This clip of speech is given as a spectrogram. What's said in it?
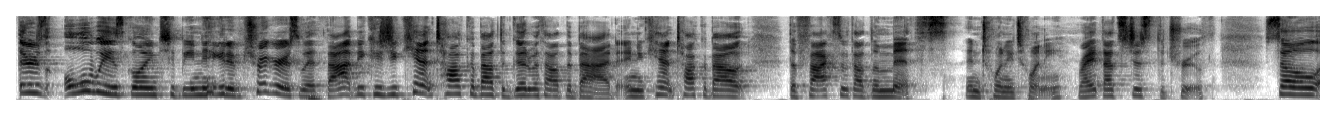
there's always going to be negative triggers with that because you can't talk about the good without the bad and you can't talk about the facts without the myths in 2020, right? That's just the truth. So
